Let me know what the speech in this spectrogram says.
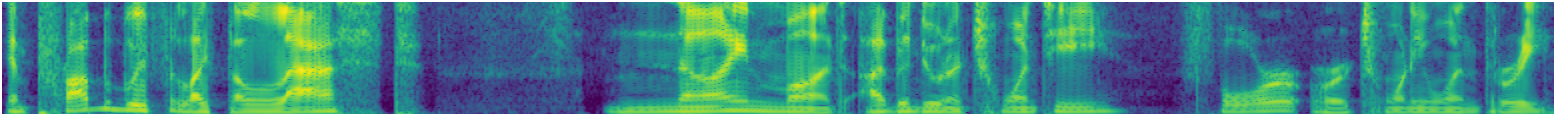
And probably for like the last nine months, I've been doing a 24 or a 21 3.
